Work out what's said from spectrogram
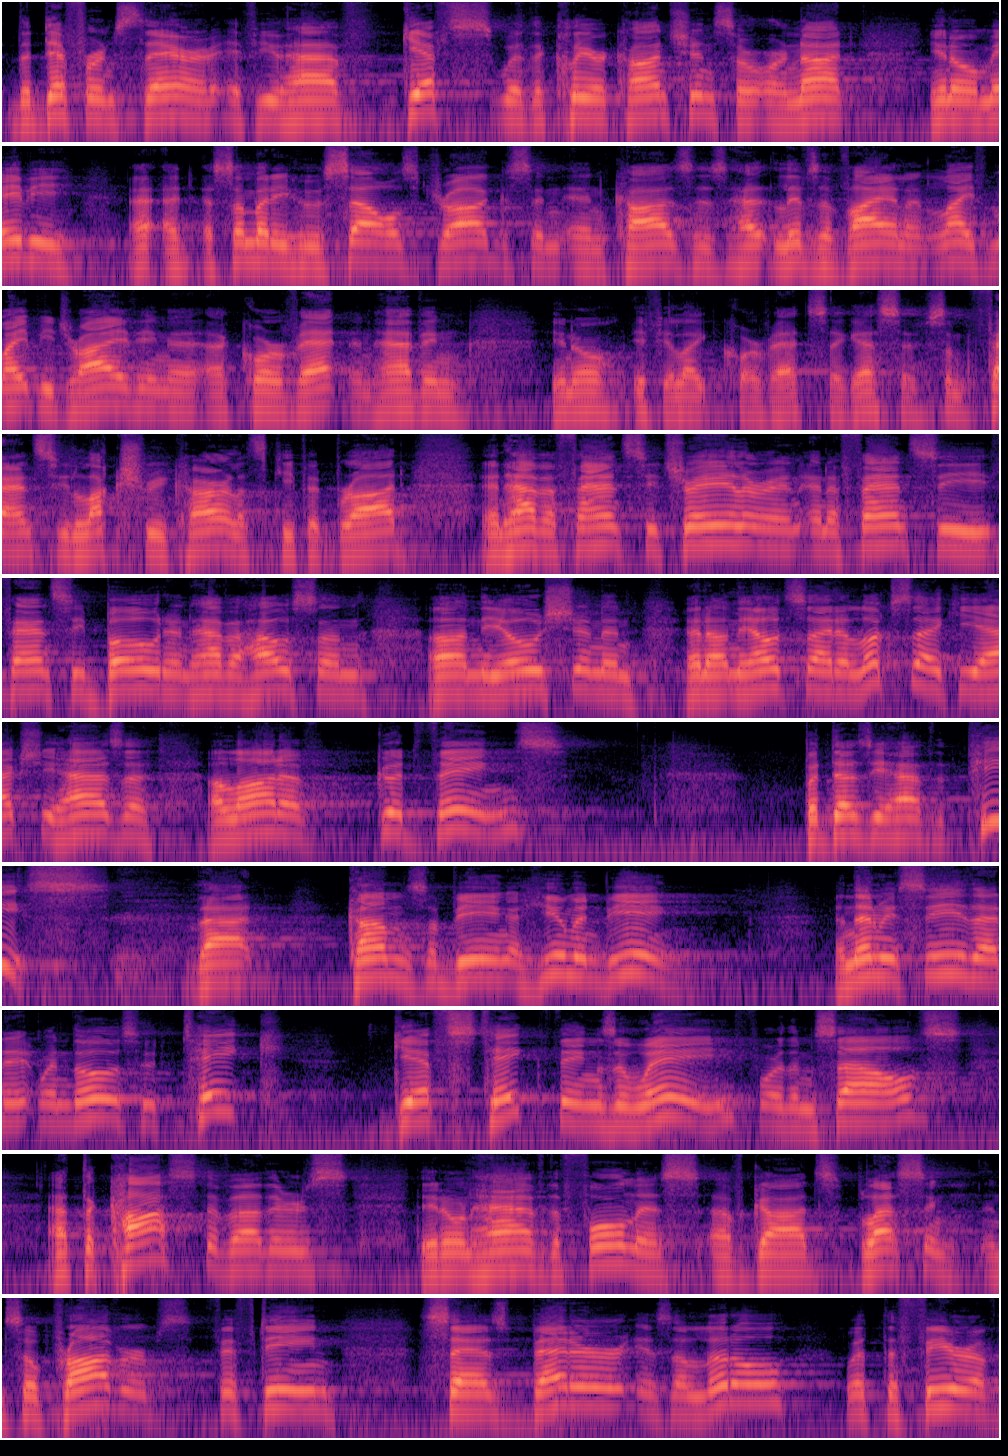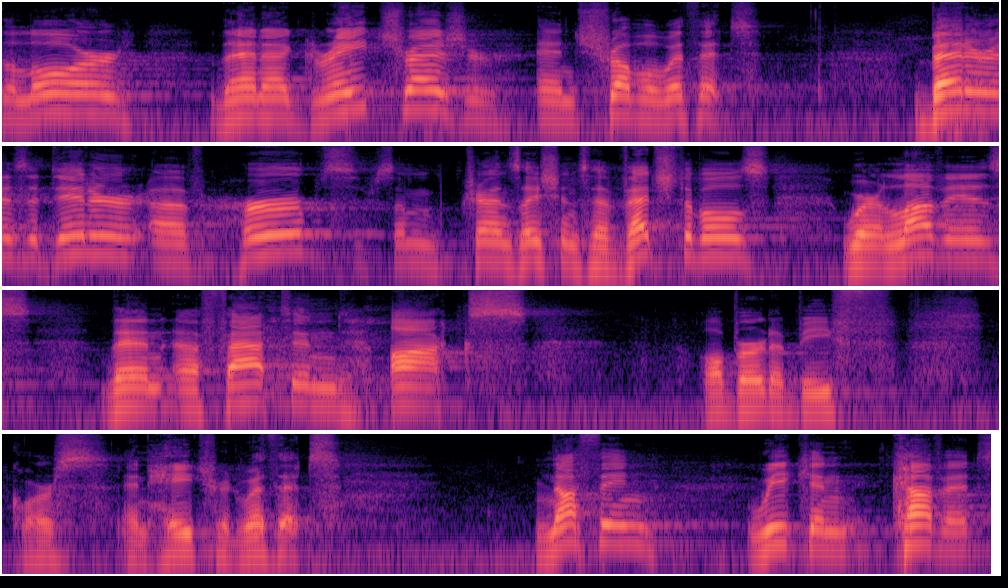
the difference there if you have gifts with a clear conscience or, or not. You know, maybe a, a, somebody who sells drugs and, and causes, ha, lives a violent life might be driving a, a Corvette and having you know, if you like Corvettes, I guess, some fancy luxury car, let's keep it broad, and have a fancy trailer and, and, a fancy, fancy boat and have a house on, on the ocean. And, and on the outside, it looks like he actually has a, a lot of good things, but does he have the peace that comes of being a human being? And then we see that it, when those who take gifts take things away for themselves at the cost of others, they don't have the fullness of God's blessing. And so Proverbs 15 says, Better is a little with the fear of the Lord than a great treasure and trouble with it. Better is a dinner of herbs, some translations have vegetables, where love is, than a fattened ox, Alberta beef, of course, and hatred with it. Nothing we can covet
